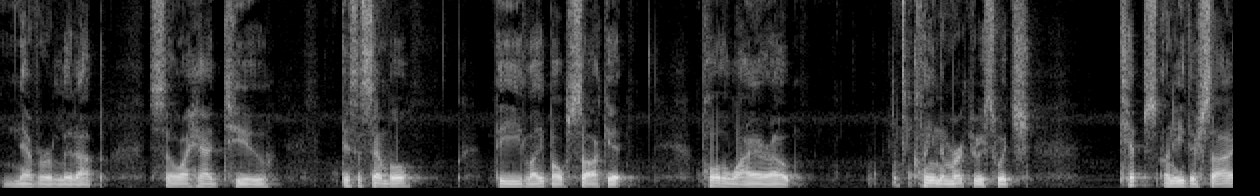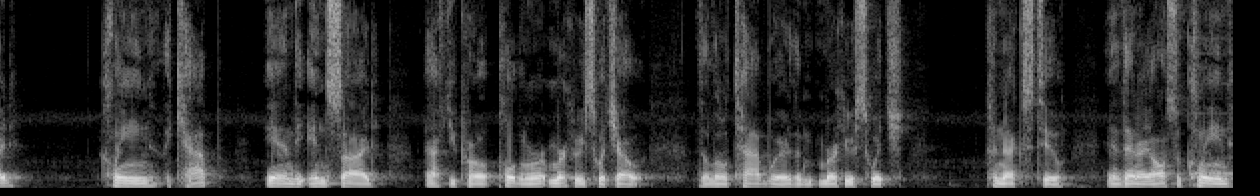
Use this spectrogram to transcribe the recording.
never lit up. So I had to disassemble the light bulb socket, pull the wire out, clean the mercury switch tips on either side, clean the cap and the inside after you pull the mercury switch out. A little tab where the mercury switch connects to. And then I also cleaned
